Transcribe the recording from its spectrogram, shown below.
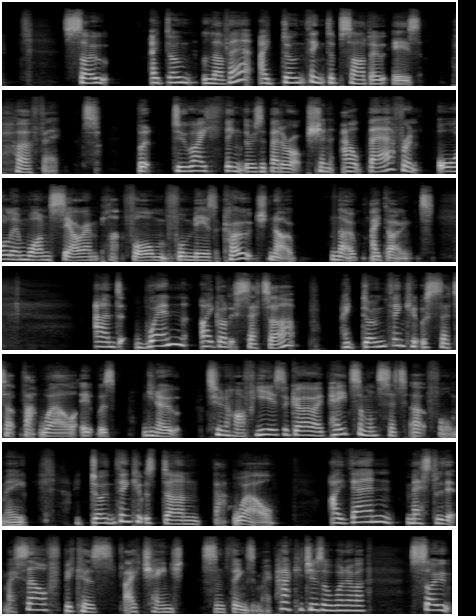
So I don't love it. I don't think Dubsado is perfect. But do I think there's a better option out there for an all in one CRM platform for me as a coach? No, no, I don't. And when I got it set up, I don't think it was set up that well. It was, you know, two and a half years ago. I paid someone to set it up for me. I don't think it was done that well. I then messed with it myself because I changed some things in my packages or whatever. So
